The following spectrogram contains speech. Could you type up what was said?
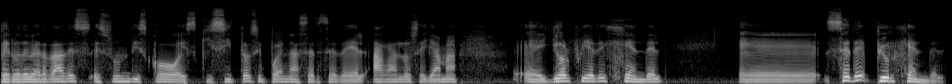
pero de verdad es, es un disco exquisito, si pueden hacerse de él, háganlo, se llama eh, Georg Friedrich Händel, eh, CD Pure Händel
